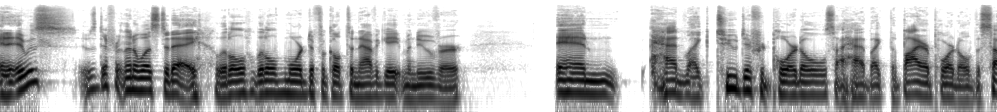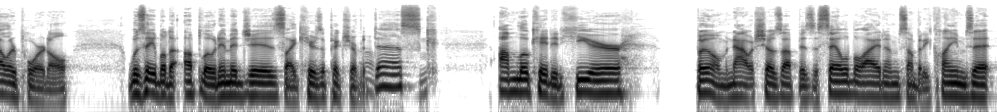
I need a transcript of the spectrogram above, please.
and it was it was different than it was today. A little little more difficult to navigate, maneuver and had like two different portals. I had like the buyer portal, the seller portal, was able to upload images. Like, here's a picture of a oh. desk. Mm-hmm. I'm located here. Boom. Now it shows up as a saleable item. Somebody claims it.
